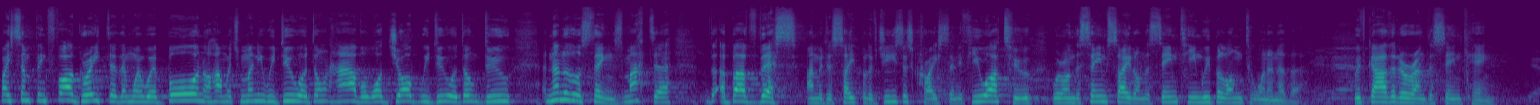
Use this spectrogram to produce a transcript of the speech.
by something far greater than when we're born, or how much money we do or don't have, or what job we do or don't do. And none of those things matter. Above this, I'm a disciple of Jesus Christ. And if you are too, we're on the same side, on the same team. We belong to one another. Amen. We've gathered around the same King. Yes.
